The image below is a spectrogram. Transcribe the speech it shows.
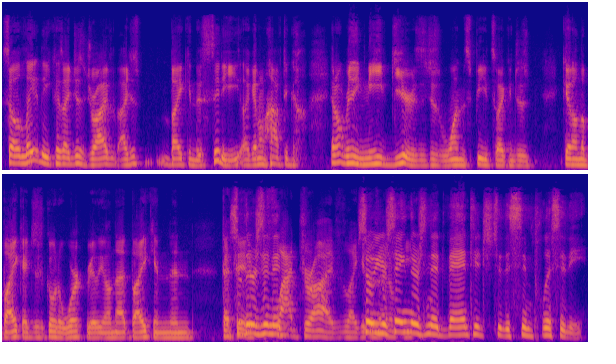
So lately, because I just drive, I just bike in the city, like I don't have to go, I don't really need gears. It's just one speed, so I can just get on the bike. I just go to work really on that bike, and then. That's So it. there's It's an ad- flat drive. Like So you're saying need- there's an advantage to the simplicity.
